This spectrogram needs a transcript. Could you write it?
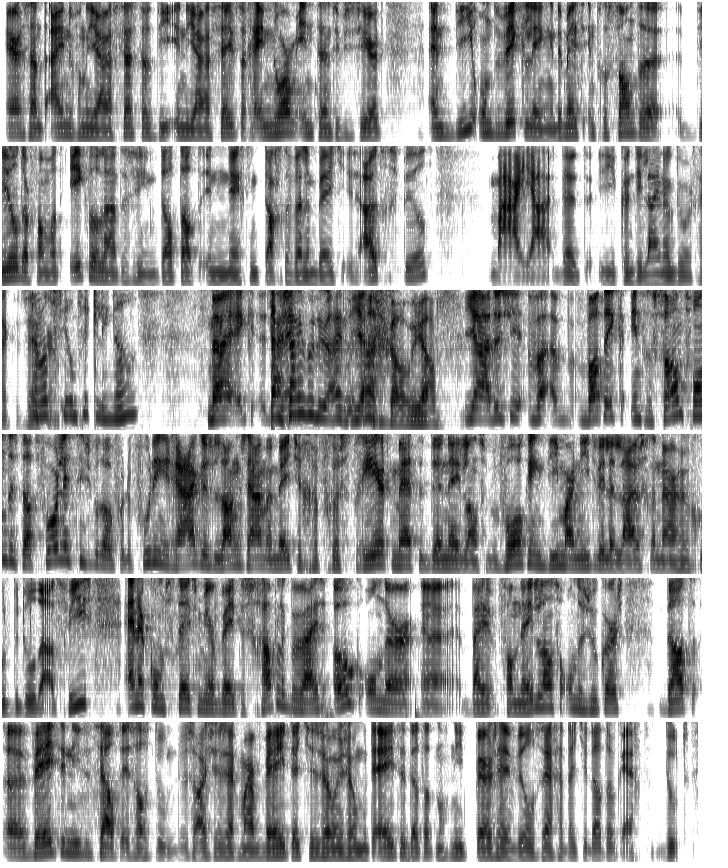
ergens aan het einde van de jaren 60, die in de jaren 70 enorm intensificeert. En die ontwikkeling, de meest interessante deel daarvan, wat ik wil laten zien, dat dat in 1980 wel een beetje is uitgespeeld. Maar ja, dat, je kunt die lijn ook doortrekken. Zeker. En wat is die ontwikkeling dan? Nou, ik, Daar zijn we nu eindelijk Ja. aangekomen, ja. ja, dus je, wat ik interessant vond, is dat Voorlichtingsbureau voor de Voeding raakt dus langzaam een beetje gefrustreerd met de Nederlandse bevolking, die maar niet willen luisteren naar hun goed bedoelde advies. En er komt steeds meer wetenschappelijk bewijs, ook onder, eh, bij, van Nederlandse onderzoekers, dat eh, weten niet hetzelfde is als doen. Dus als je zeg maar weet dat je zo en zo moet eten, dat dat nog niet per se wil zeggen dat je dat ook echt doet.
